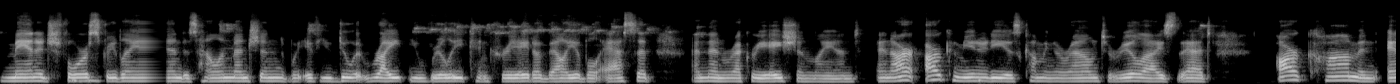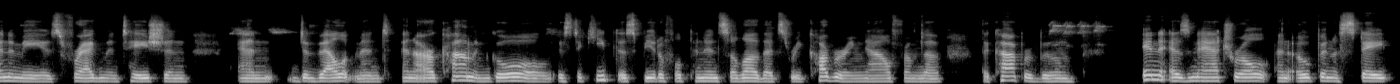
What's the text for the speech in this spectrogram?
managed mm-hmm. forestry mm-hmm. land as helen mentioned if you do it right you really can create a valuable asset and then recreation land and our our community is coming around to realize that our common enemy is fragmentation and development. And our common goal is to keep this beautiful peninsula that's recovering now from the, the copper boom in as natural and open a state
